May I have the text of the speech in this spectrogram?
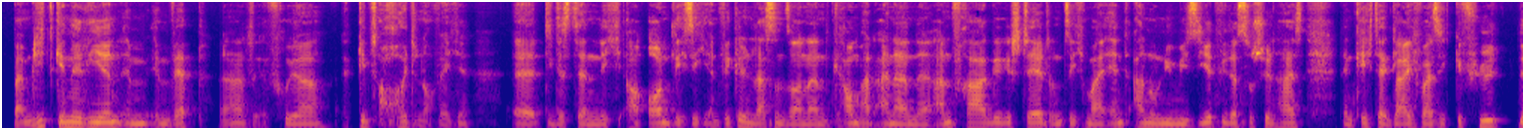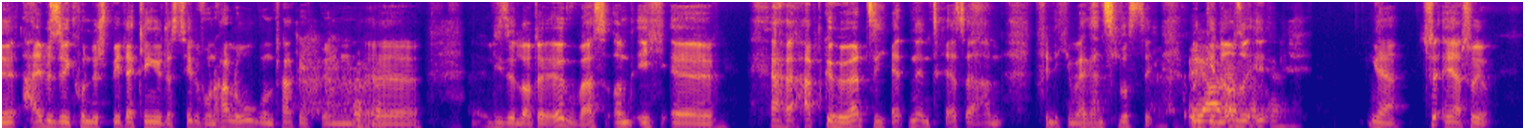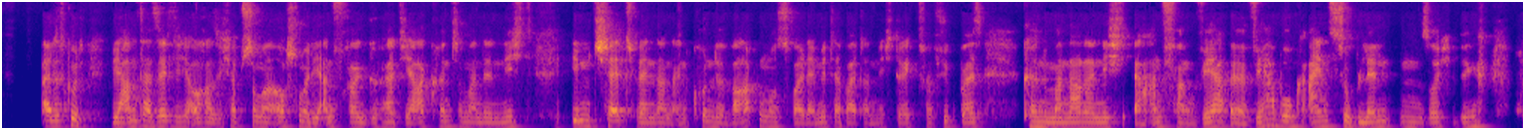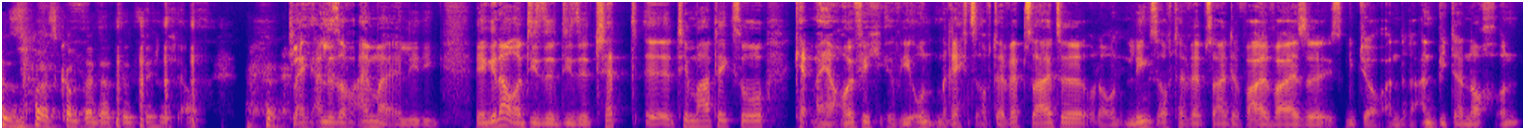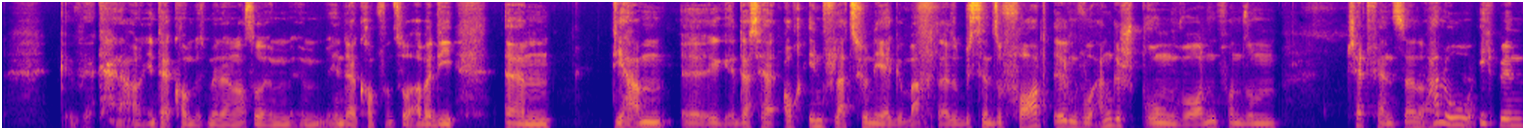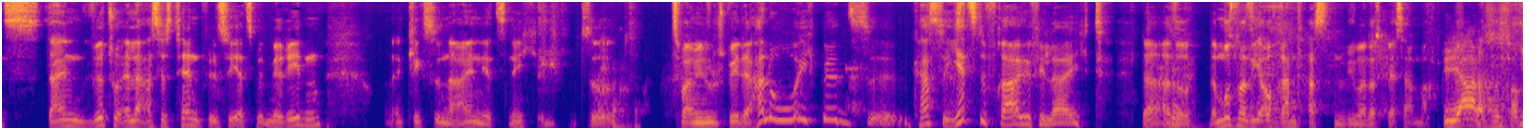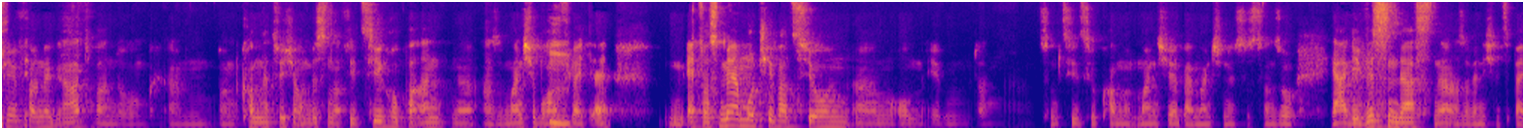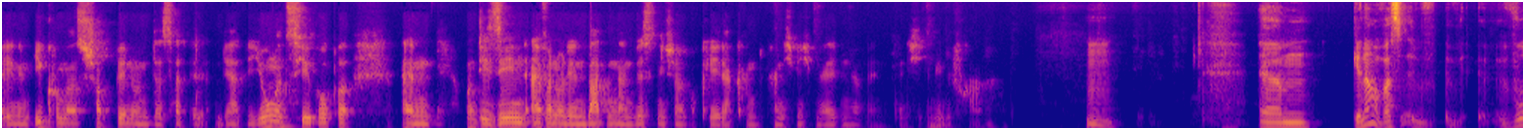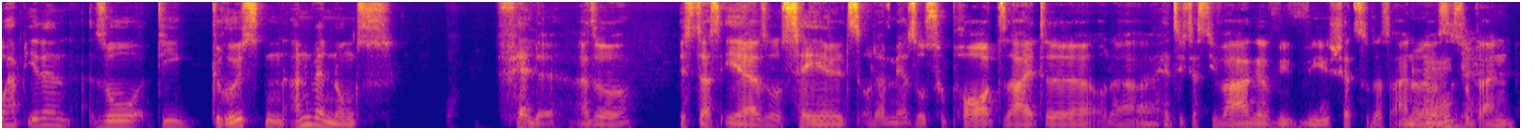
beim Lead generieren im, im Web. Ja, früher gibt es auch heute noch welche, äh, die das dann nicht ordentlich sich entwickeln lassen, sondern kaum hat einer eine Anfrage gestellt und sich mal entanonymisiert, wie das so schön heißt, dann kriegt er gleich, weiß ich, gefühlt eine halbe Sekunde später klingelt das Telefon. Hallo, guten Tag, ich bin äh, Lieselotte irgendwas und ich äh, habe gehört, Sie hätten Interesse an. Finde ich immer ganz lustig. Und ja, genauso. Ja, ja, Entschuldigung. Alles gut. Wir haben tatsächlich auch, also ich habe schon mal auch schon mal die Anfrage gehört, ja, könnte man denn nicht im Chat, wenn dann ein Kunde warten muss, weil der Mitarbeiter nicht direkt verfügbar ist, könnte man da dann nicht äh, anfangen, Wer äh, Werbung einzublenden, solche Dinge. so, es kommt dann tatsächlich auch. Gleich alles auf einmal erledigen. Ja, genau. Und diese, diese Chat-Thematik so kennt man ja häufig irgendwie unten rechts auf der Webseite oder unten links auf der Webseite wahlweise. Es gibt ja auch andere Anbieter noch und keine Ahnung, Intercom ist mir dann noch so im, im Hinterkopf und so. Aber die, ähm, die haben äh, das ja auch inflationär gemacht. Also bist dann sofort irgendwo angesprungen worden von so einem Chatfenster. So, Hallo, ich bin's, dein virtueller Assistent. Willst du jetzt mit mir reden? Und dann klickst du Nein, jetzt nicht. Und so zwei Minuten später, hallo, ich bin's. Äh, hast du jetzt eine Frage vielleicht? Ja, also da muss man sich auch rantasten, wie man das besser macht. Ja, das ist auf jeden Fall eine Gratwanderung ähm, und kommt natürlich auch ein bisschen auf die Zielgruppe an. Ne? Also manche brauchen hm. vielleicht äh, etwas mehr Motivation, ähm, um eben dann zum Ziel zu kommen. Und manche, bei manchen ist es dann so, ja, die wissen das. Ne? Also wenn ich jetzt bei irgendeinem E-Commerce-Shop bin und das hat, der hat eine junge Zielgruppe ähm, und die sehen einfach nur den Button, dann wissen die schon, okay, da kann, kann ich mich melden, wenn, wenn ich irgendwie eine Frage habe. Hm. Ähm, genau, was, wo habt ihr denn so die größten Anwendungsfälle? Also ist das eher so Sales oder mehr so Support-Seite oder hält sich das die Waage? Wie, wie schätzt du das ein oder mhm. was ist so dein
